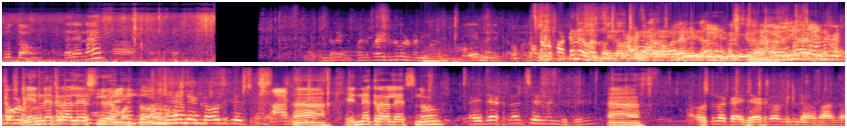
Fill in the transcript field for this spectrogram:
చూద్దాం. సరేనా? పది పైసలు కూడా పని ఎన్ని ఎకరాలు వేసినవే మొత్తం? ఎన్ని ఎకరాలు వేసినావు? ఐదు ఎకరాలు చేయండి అవతలకు ఐదు ఎకరాలు ఇంకా బాగా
